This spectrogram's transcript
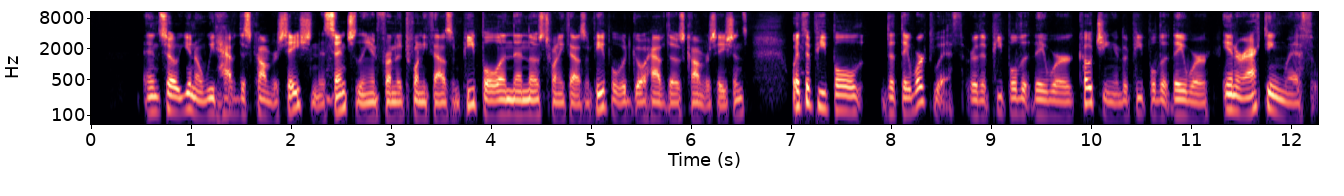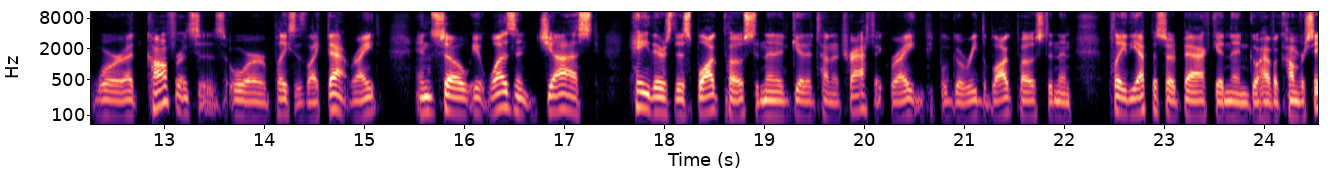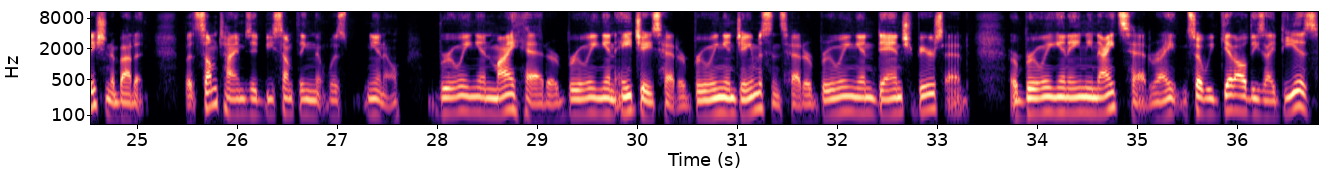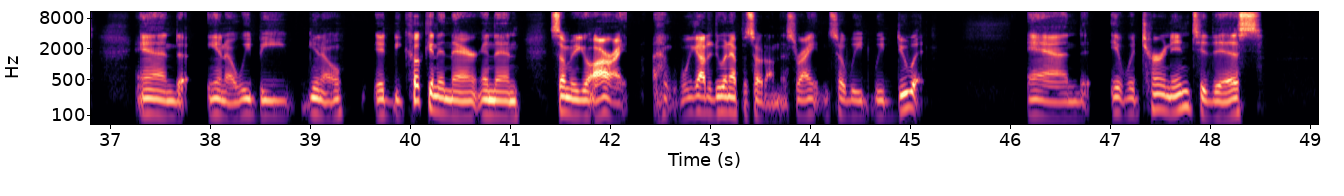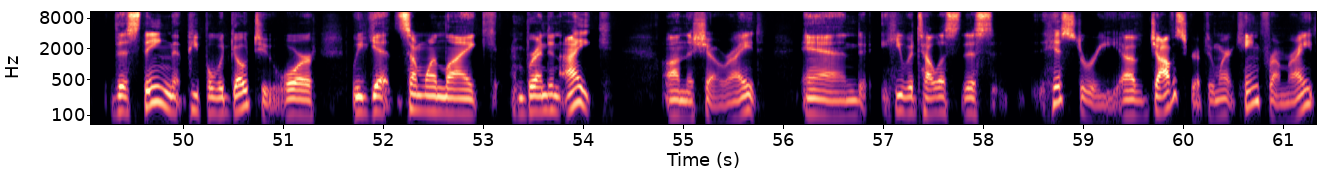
and so, you know, we'd have this conversation essentially in front of 20,000 people. And then those 20,000 people would go have those conversations with the people that they worked with, or the people that they were coaching, or the people that they were interacting with, or at conferences or places like that. Right. And so it wasn't just, hey, there's this blog post, and then it'd get a ton of traffic, right? And people would go read the blog post and then play the episode back and then go have a conversation about it. But sometimes it'd be something that was, you know, brewing in my head or brewing in AJ's head or brewing in Jameson's head or brewing in Dan Shapir's head or brewing in Aimee Knight's head, right? And so we'd get all these ideas and, you know, we'd be, you know, it'd be cooking in there and then somebody go, all right, we got to do an episode on this, right? And so we'd, we'd do it. And it would turn into this, this thing that people would go to, or we'd get someone like Brendan Eich on the show, right? and he would tell us this history of JavaScript and where it came from, right?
